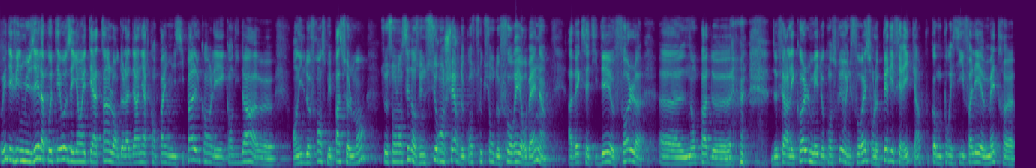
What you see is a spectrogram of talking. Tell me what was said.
Oui, des villes-musées, l'apothéose ayant été atteint lors de la dernière campagne municipale, quand les candidats euh, en Ile-de-France, mais pas seulement, se sont lancés dans une surenchère de construction de forêts urbaines, avec cette idée euh, folle, non pas de, faire l'école, mais de construire une forêt sur le périphérique, hein, comme pour ici, il fallait mettre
